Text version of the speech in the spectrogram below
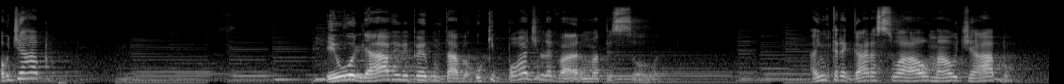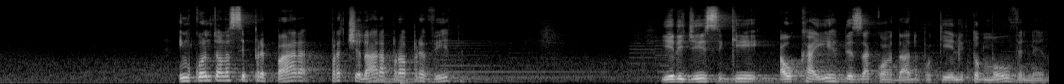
ao diabo. Eu olhava e me perguntava: o que pode levar uma pessoa a entregar a sua alma ao diabo? enquanto ela se prepara para tirar a própria vida. E ele disse que ao cair desacordado, porque ele tomou o veneno,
